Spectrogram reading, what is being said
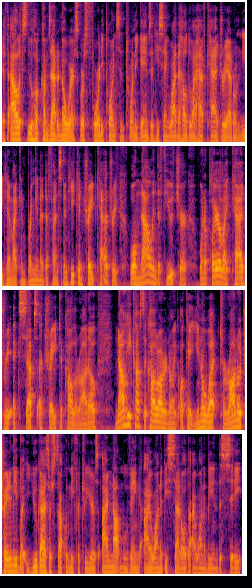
If Alex Newhook comes out of nowhere, scores 40 points in 20 games, and he's saying, Why the hell do I have Kadri? I don't need him. I can bring in a defenseman. He can trade Kadri. Well, now in the future, when a player like Kadri accepts a trade to Colorado, now he comes to Colorado knowing, Okay, you know what? Toronto traded me, but you guys are stuck with me for two years. I'm not moving. I want to be settled. I want to be in the city.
